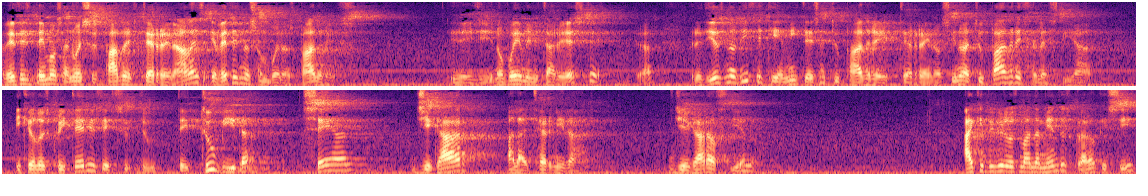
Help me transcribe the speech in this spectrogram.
A veces vemos a nuestros padres terrenales y a veces no son buenos padres. Y no a imitar este. Pero Dios no dice que imites a tu Padre terreno, sino a tu Padre celestial. Y que los criterios de, tu vida sean llegar a la eternidad, llegar al cielo. ¿Hay que vivir los mandamientos? Claro que sí,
